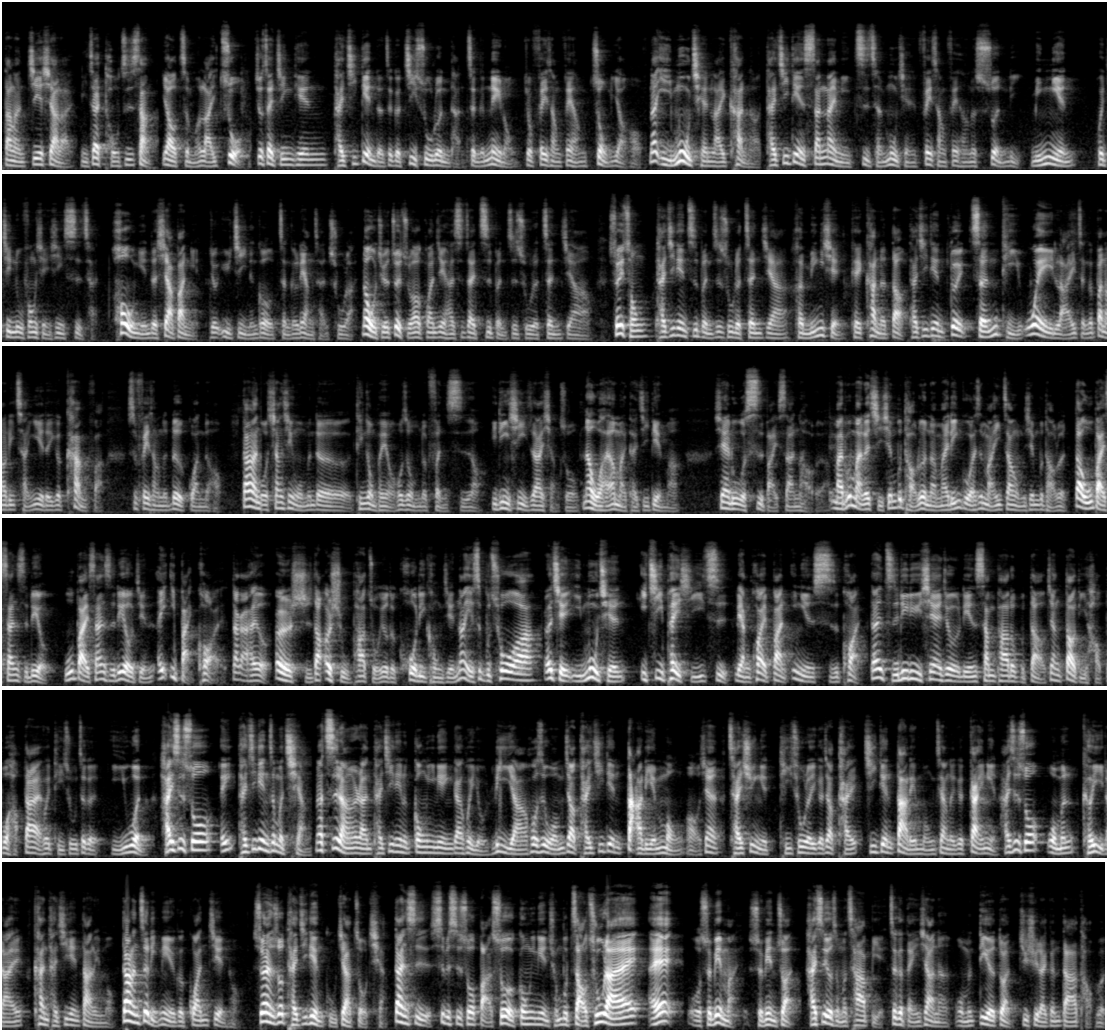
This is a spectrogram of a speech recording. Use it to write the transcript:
当然接下来你在投资上要怎么来做，就在今天台积电的这个技术论坛，整个内容就非常非常重要哦。那以目前来看啊，台积电三纳米制程目前非常非常的顺利，明年会进入风险性市场。后年的下半年就预计能够整个量产出来。那我觉得最主要关键还是在资本支出的增加。所以从台积电资本支出的增加，很明显可以看得到，台积电对整体未来整个半导体产业的一个看法是非常的乐观的哈。当然，我相信我们的听众朋友或者我们的粉丝哦，一定心里在想说，那我还要买台积电吗？现在如果四百三好了，买不买得起先不讨论了，买零股还是买一张，我们先不讨论。到五百三十六，五百三十六减哎一百块，大概还有二十到二十五趴左右的获利空间，那也是不错啊。而且以目前。一季配息一次两块半，一年十块，但是殖利率现在就连三趴都不到，这样到底好不好？大家也会提出这个疑问，还是说，哎，台积电这么强，那自然而然台积电的供应链应该会有利啊，或是我们叫台积电大联盟哦，现在财讯也提出了一个叫台积电大联盟这样的一个概念，还是说我们可以来看台积电大联盟？当然这里面有一个关键哦。虽然说台积电股价走强，但是是不是说把所有供应链全部找出来，哎，我随便买随便赚，还是有什么差别？这个等一下呢，我们第二段继续来跟大家讨论。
